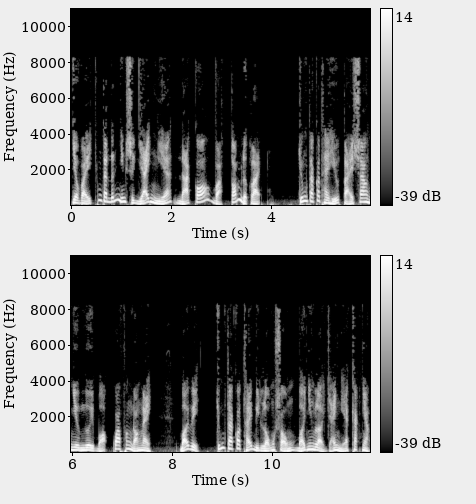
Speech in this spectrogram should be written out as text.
Do vậy, chúng ta đến những sự giải nghĩa đã có và tóm lược lại. Chúng ta có thể hiểu tại sao nhiều người bỏ qua phân đoạn này, bởi vì chúng ta có thể bị lộn xộn bởi những lời giải nghĩa khác nhau.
